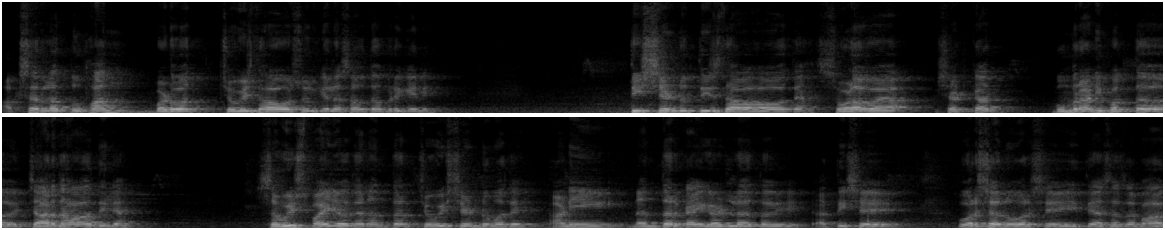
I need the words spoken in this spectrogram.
अक्षरला तुफान बडवत चोवीस धावा वसूल केला साऊथ आफ्रिकेने. तीस चेंडू तीस धावा हवा होत्या. सोळाव्या षटकात बुमरानी फक्त चार धावा दिल्या. सव्वीस पाहिजे होत्या नंतर चोवीस चेंडूमध्ये. आणि नंतर काही घडलं तर अतिशय वर्षानुवर्षे इतिहासाचा भाग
